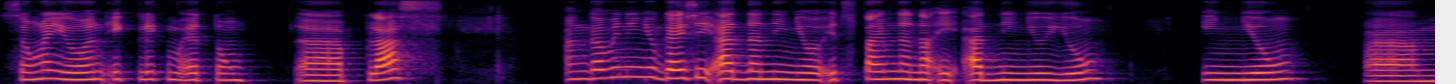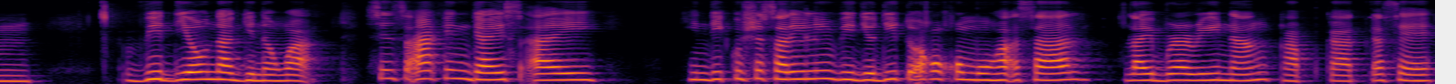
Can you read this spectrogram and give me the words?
So ngayon, i-click mo itong uh, plus. Ang gawin ninyo guys, i-add na ninyo, it's time na na-i-add ninyo yung inyong um, video na ginawa. Since akin guys ay hindi ko siya sariling video, dito ako kumuha sa library ng CapCut kasi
